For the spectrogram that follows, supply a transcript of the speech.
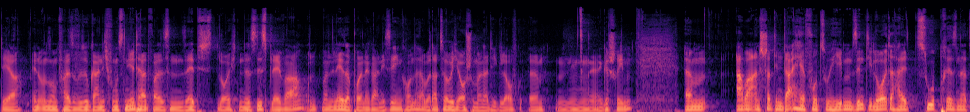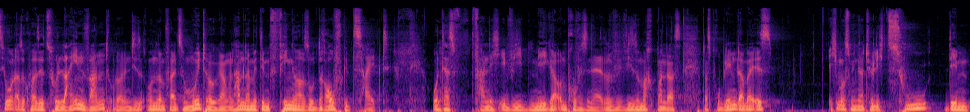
der in unserem Fall sowieso gar nicht funktioniert hat, weil es ein selbstleuchtendes Display war und man den Laserpointer gar nicht sehen konnte. Aber dazu habe ich auch schon mal einen Artikel auf, äh, geschrieben. Ähm, aber anstatt den da hervorzuheben, sind die Leute halt zur Präsentation, also quasi zur Leinwand oder in unserem Fall zum Monitor gegangen und haben da mit dem Finger so drauf gezeigt. Und das fand ich irgendwie mega unprofessionell. Also wieso macht man das? Das Problem dabei ist, ich muss mich natürlich zu dem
